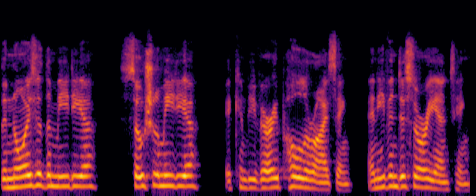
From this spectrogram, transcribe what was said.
The noise of the media, social media, it can be very polarizing and even disorienting.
